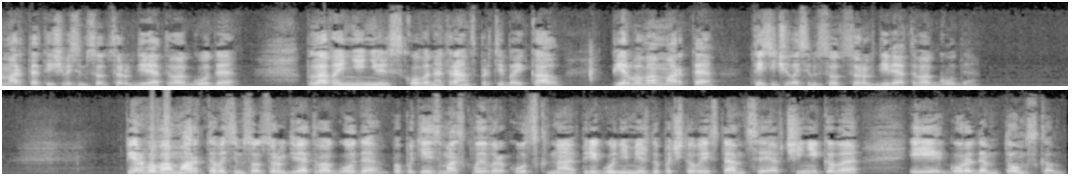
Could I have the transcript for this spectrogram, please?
марта 1849 года. Плавание Невельского на транспорте Байкал 1 марта 1849 года. 1 марта 1849 года по пути из Москвы в Иркутск на перегоне между почтовой станцией Овчинникова и городом Томском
